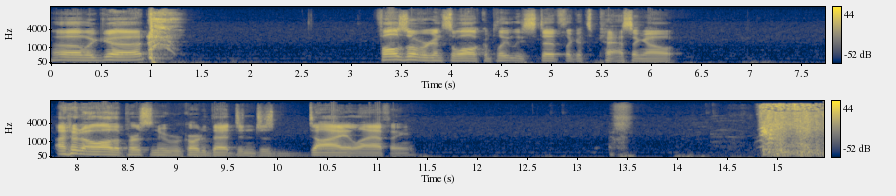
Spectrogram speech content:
oh my god. Falls over against the wall, completely stiff, like it's passing out. I don't know how the person who recorded that didn't just die laughing.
